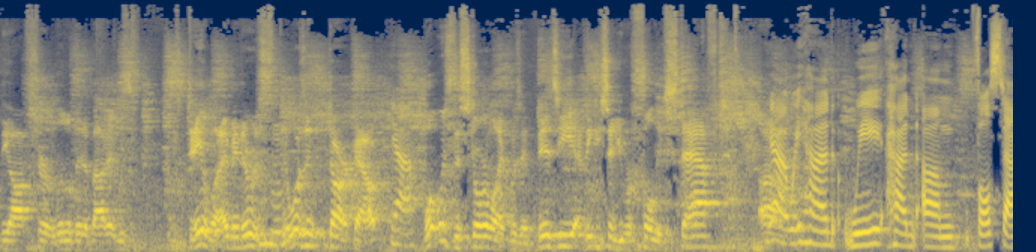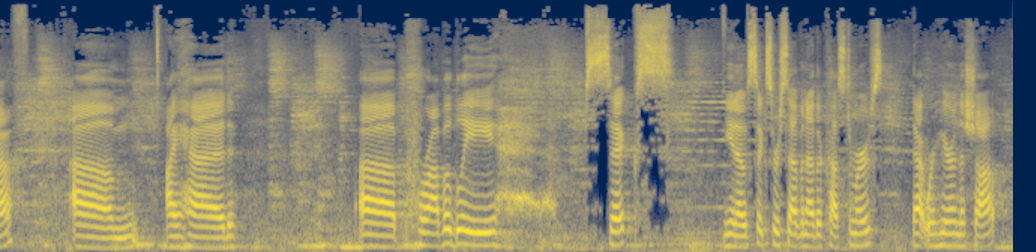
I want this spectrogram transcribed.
the officer a little bit about it. It was, daylight. I mean, there was. It wasn't dark out. Mm-hmm. Yeah. What was the store like? Was it busy? I think you said you were fully staffed. Uh, yeah, we had we had um, full staff. Um, I had uh, probably six, you know, six or seven other customers that were here in the shop.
